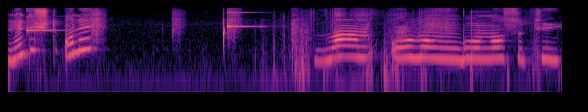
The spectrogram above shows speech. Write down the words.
Ne düştü? O ne? Lan oğlum bu nasıl tüy?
